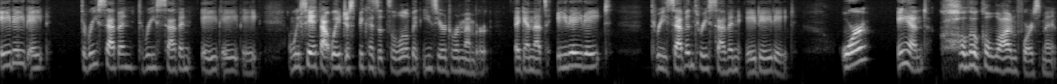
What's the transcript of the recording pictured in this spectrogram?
888 3737 888. And we say it that way just because it's a little bit easier to remember. Again, that's 888 3737 888. Or, and call local law enforcement.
